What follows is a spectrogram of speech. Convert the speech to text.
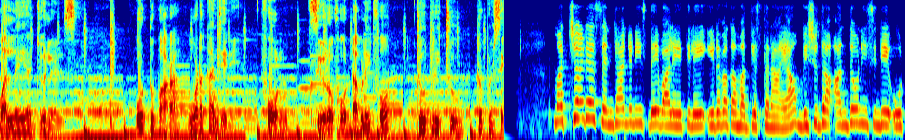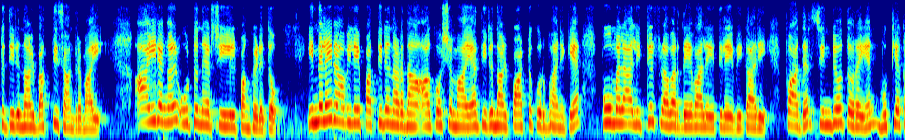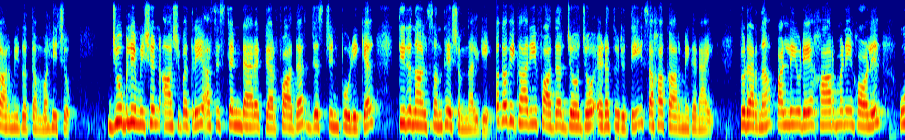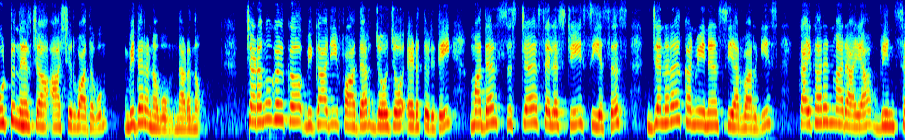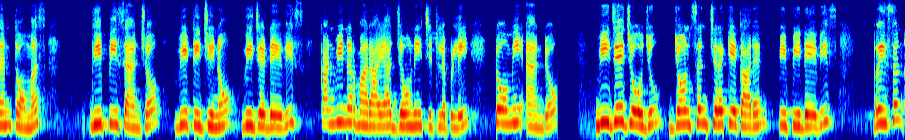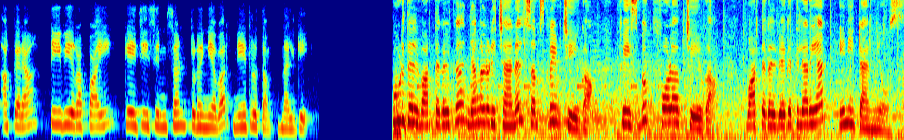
Mallayya jewellers. Ottupara Vadakkanchery. Phone zero four double eight four two three two triple six Machad saint Antony's ദേവാലയത്തിലെ ഇടവക മധ്യസ്ഥനായ വിശുദ്ധ അന്തോണീസിന്റെ ഊട്ടുതിരുനാൾ ഭക്തിസാന്ദ്രമായി. ആയിരങ്ങൾ ഊട്ടുനേർച്ചയിൽ പങ്കെടുത്തു. ഇന്നലെ രാവിലെ പത്തിന് നടന്ന ആഘോഷമായ തിരുനാൾ പാട്ടുകുർബാനയ്ക്ക് പൂമല ലിറ്റിൽ ഫ്ലവർ ദേവാലയത്തിലെ വികാരി ഫാദർ സിൻഡോ തൊറയൻ മുഖ്യ കാർമ്മികത്വം വഹിച്ചു. ജൂബിലി മിഷൻ ആശുപത്രി assistant director father Justin Poozhikkal തിരുനാൾ സന്ദേശം നൽകി. വികാരി ഫാദർ ജോജോ എടത്തുരുത്തി സഹകാർമ്മികനായി. തുടർന്ന് പള്ളിയുടെ ഹാർമണി ഹാളിൽ ഊട്ടുനേർച്ച ആശീർവാദവും വിതരണവും നടന്നു. ചടങ്ങുകൾക്ക് വികാരി father Jojo Edathuruthy mother sister Celesty C S S general convener C R Varghese കൈകാരന്മാരായ Vincent Thomas V P Sanjo V T Jino V J Davis കൺവീനർമാരായ Johnny Chittilappilly Tommy Ando V J Joju Johnson Chirakkekkaran P P Davis Reason Akkara T V Rappai K G Simson തുടങ്ങിയവർ നേതൃത്വം നൽകി. കൂടുതൽ വാർത്തകൾക്ക് ഞങ്ങളുടെ channel subscribe ചെയ്യുക Facebook follow up ചെയ്യുക. വാർത്തകൾ വേഗത്തിലറിയാൻ any time news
